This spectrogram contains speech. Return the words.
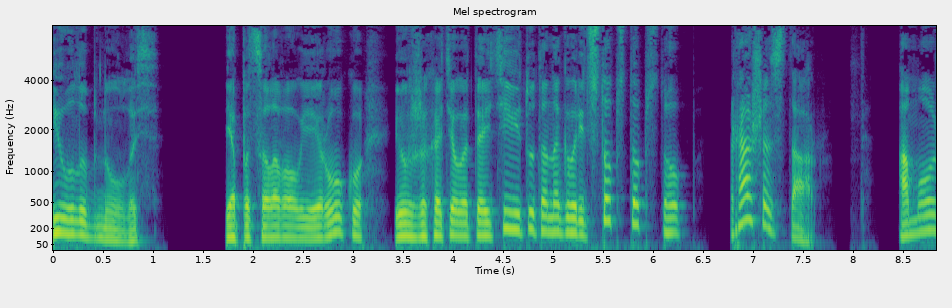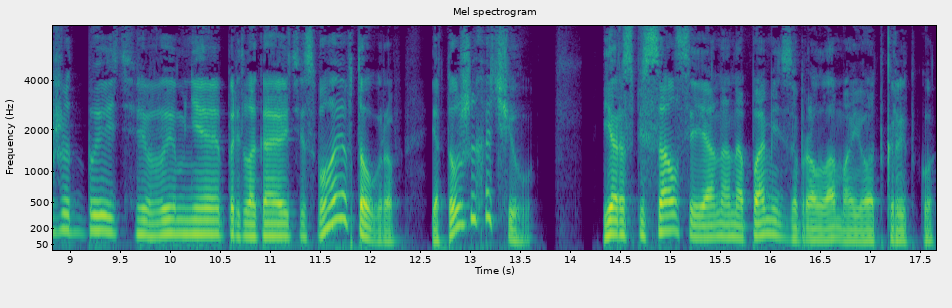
и улыбнулась. Я поцеловал ей руку и уже хотел отойти, и тут она говорит «Стоп, стоп, стоп! Russian Star! А может быть, вы мне предлагаете свой автограф? Я тоже хочу». Я расписался, и она на память забрала мою открытку.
